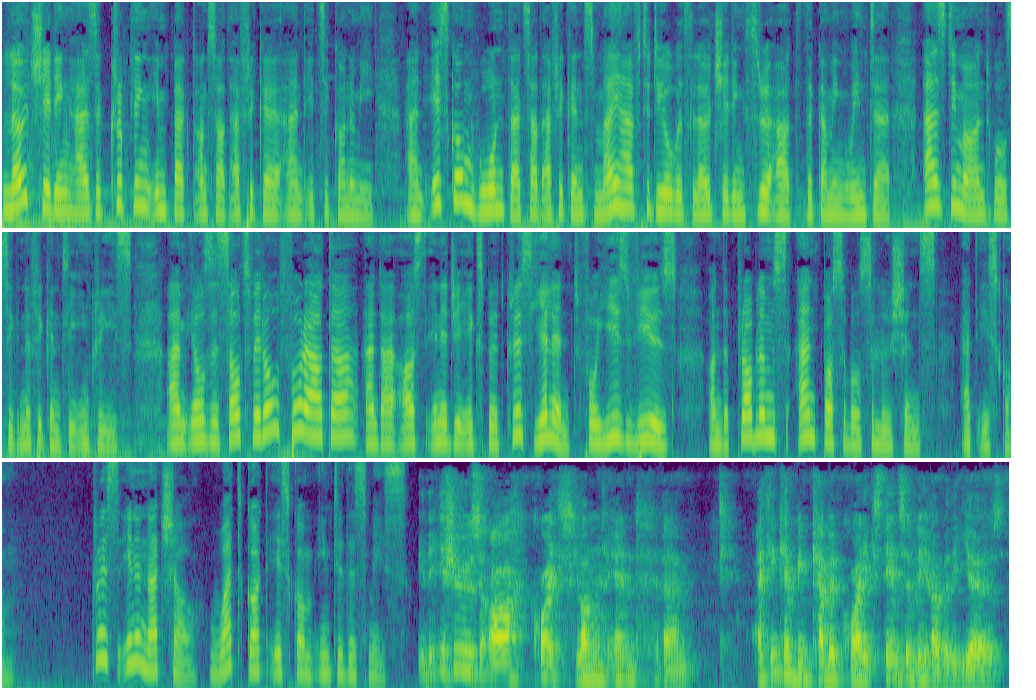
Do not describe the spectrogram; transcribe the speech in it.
Load shedding has a crippling impact on South Africa and its economy, and Eskom warned that South Africans may have to deal with load shedding throughout the coming winter, as demand will significantly increase. I'm Ilse Salzwedel for Outa, and I asked energy expert Chris Yelland for his views on the problems and possible solutions at Eskom. Chris, in a nutshell, what got Eskom into this mess? The issues are quite long and um, I think have been covered quite extensively over the years.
